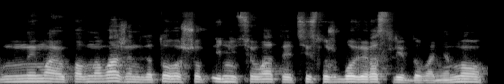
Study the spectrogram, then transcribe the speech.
не маю повноважень для того, щоб ініціювати ці службові розслідування. Ну,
